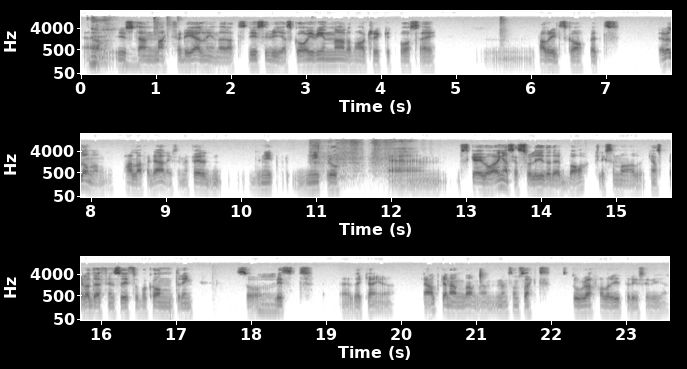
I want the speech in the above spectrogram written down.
Eh, ja. Just den maktfördelningen där att det är Sevilla ska ju vinna, de har trycket på sig. Mm, favoritskapet, det är väl om de pallar för det liksom. För Dnipro eh, ska ju vara ganska solida där bak liksom, och kan spela defensivt och på kontring. Så mm. visst, Eh, det kan ju, allt kan hända, men, men som sagt, stora favoriter i Sevilla.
